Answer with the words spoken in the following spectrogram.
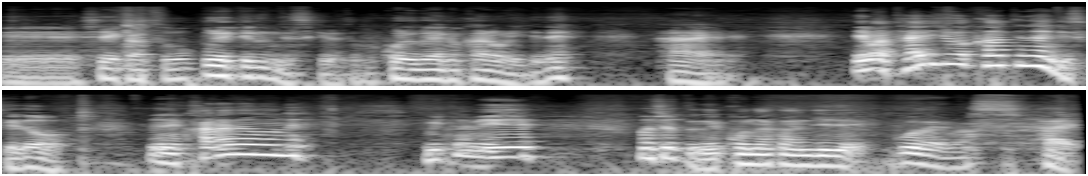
えー生活を送れてるんですけれども、これぐらいのカロリーでね。はい。で、まあ体重は変わってないんですけど、ね体のね、見た目、まあちょっとね、こんな感じでございます。はい。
